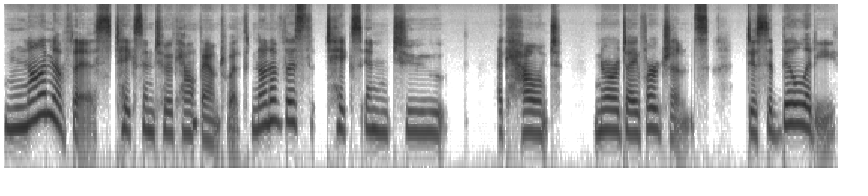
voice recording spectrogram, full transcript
none of this takes into account bandwidth. None of this takes into account neurodivergence, disability,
